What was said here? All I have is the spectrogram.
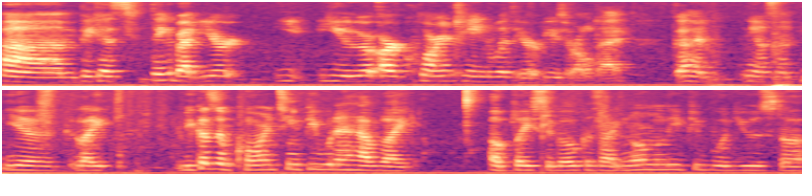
Um, because think about it, you're you, you are quarantined with your abuser all day. Go ahead, Nielsen. Yeah, like because of quarantine, people didn't have like a place to go. Cause like normally people would use the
